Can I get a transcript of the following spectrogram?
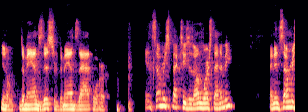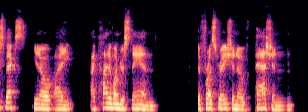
you know, demands this or demands that, or in some respects, he's his own worst enemy. And in some respects, you know, I I kind of understand the frustration of passion,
